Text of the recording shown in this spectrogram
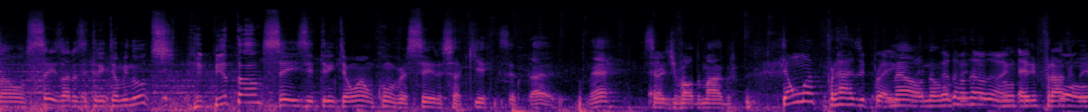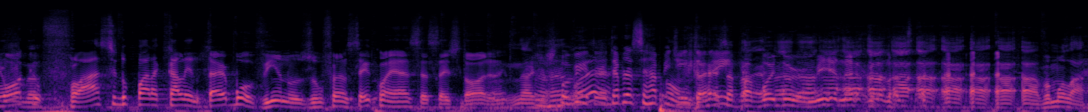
São 6 horas e 31 minutos. Repita. 6 e 31 é um converseiro isso aqui, que você tá, né? Seu Edivaldo Magro. Tem uma frase pra isso. Não, né? não, não tem- não tem frase Coloque nenhuma, não. o flácido para calentar bovinos. O francês conhece essa história, né? Não, a gente Ô, Vitor, até pra ser rapidinho também. Conversa pra boi dormir, né? Ah, ah, ah, ah, ah, ah, ah, vamos lá.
